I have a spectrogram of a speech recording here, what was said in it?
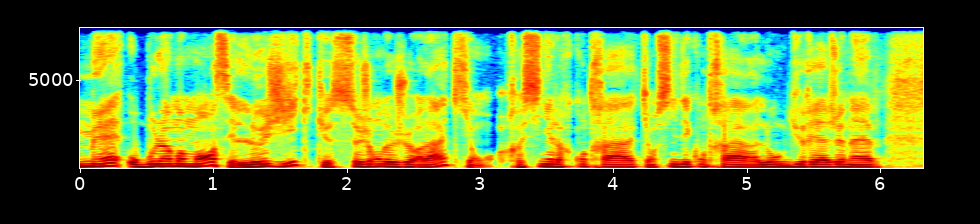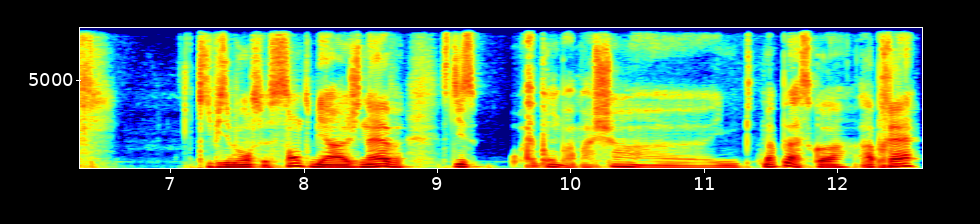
Mais au bout d'un moment, c'est logique que ce genre de joueurs-là, qui ont re-signé leur contrat, qui ont signé des contrats à longue durée à Genève, qui visiblement se sentent bien à Genève, se disent Ouais, bon, bah machin, euh, il me pique ma place, quoi. Après,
